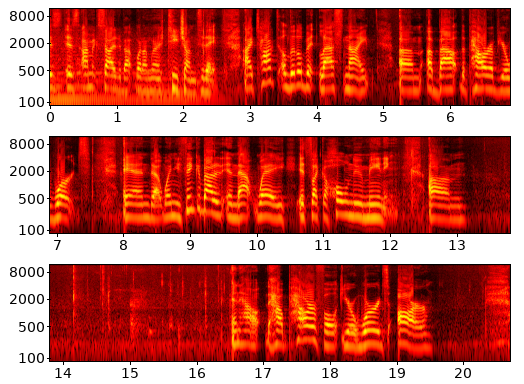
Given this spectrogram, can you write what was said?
is, is I'm excited about what I'm going to teach on today. I talked a little bit last night um, about the power of your words. And uh, when you think about it in that way, it's like a whole new meaning. Um, and how, how powerful your words are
